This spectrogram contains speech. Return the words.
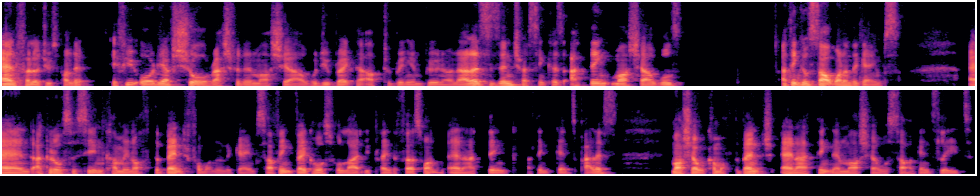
and fellow Juice Pundit if you already have Shaw, Rashford, and Martial, would you break that up to bring in Bruno? Now, this is interesting because I think Martial will, I think he'll start one of the games. And I could also see him coming off the bench for one of the games. So I think Weghorst will likely play the first one. And I think, I think against Palace, Martial will come off the bench. And I think then Martial will start against Leeds.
